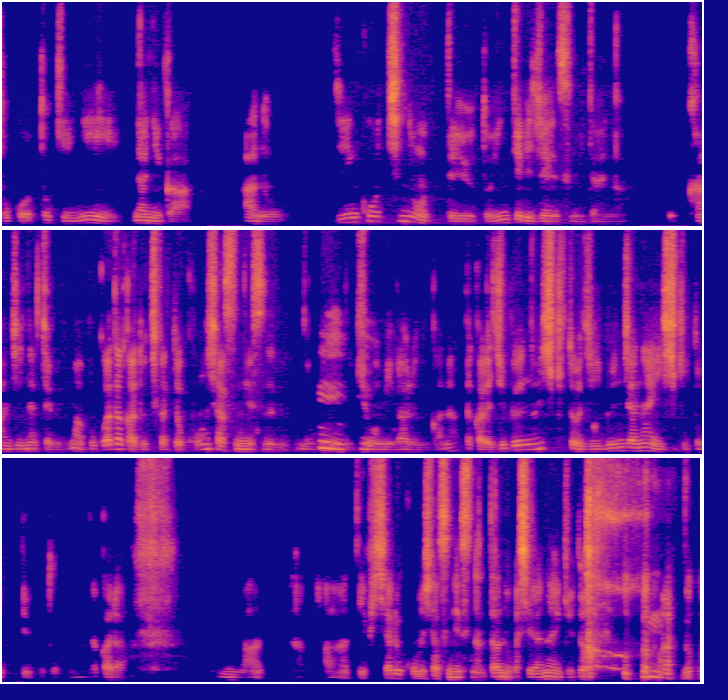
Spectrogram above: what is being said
とこ、時に何か、あの、人工知能っていうとインテリジェンスみたいな感じになっちゃうけど、まあ、僕はだからどっちかっていうとコンシャスネスの興味があるのかな、うん、だから自分の意識と自分じゃない意識とっていうことだから、うん、アーティフィシャルコンシャスネスなんてあるのか知らないけど あの、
